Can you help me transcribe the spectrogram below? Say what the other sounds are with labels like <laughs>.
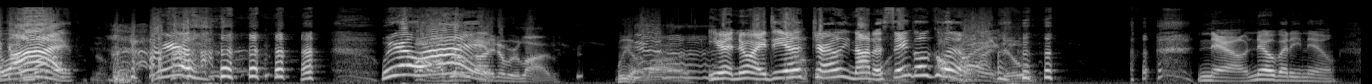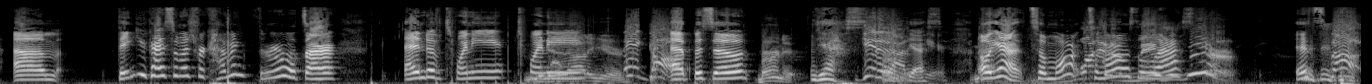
alive. No. We're <laughs> alive. we're Oh, I alive. didn't know we were live. We are Yeah. live. You had no idea, I'll Charlie? Not I'll a play. single clue. I knew. <laughs> No, nobody knew. Um, thank you guys so much for coming through. It's our end of 2020 of here. Thank God. episode. Burn it. Yes. Get it Oh, out of yes. here. Oh yeah, tomorrow. What an Tomorrow's the last. year. It's Stop.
